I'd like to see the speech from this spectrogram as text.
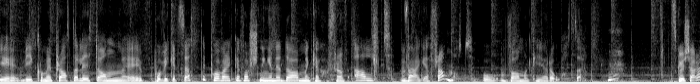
vi kommer att prata lite om eh, på vilket sätt det påverkar forskningen idag, men kanske framför allt vägar framåt och vad man kan göra åt det. Mm. Ska vi köra?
